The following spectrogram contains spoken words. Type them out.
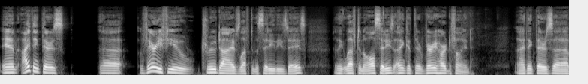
and I think there's uh, very few true dives left in the city these days. I think left in all cities. I think that they're very hard to find. I think there's. Uh,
